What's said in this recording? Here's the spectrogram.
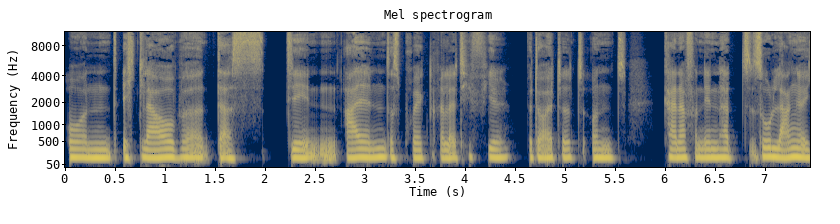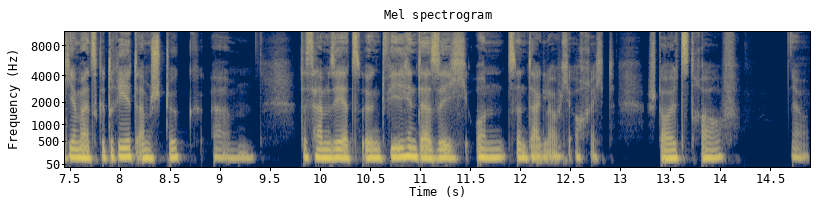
Und ich glaube, dass den allen das Projekt relativ viel bedeutet und keiner von denen hat so lange jemals gedreht am Stück. Ähm, das haben sie jetzt irgendwie hinter sich und sind da, glaube ich, auch recht stolz drauf. Ja.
